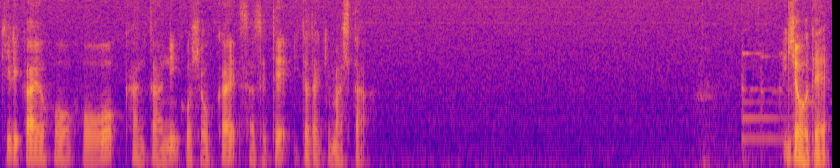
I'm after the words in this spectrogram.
切り替え方法を簡単にご紹介させていただきました。以上で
